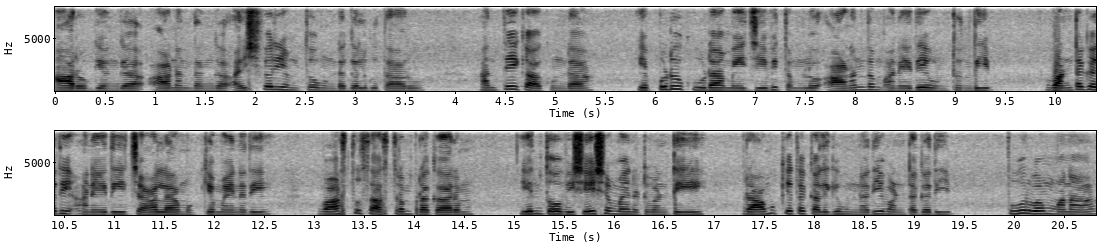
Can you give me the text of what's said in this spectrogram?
ఆరోగ్యంగా ఆనందంగా ఐశ్వర్యంతో ఉండగలుగుతారు. అంతేకాకుండా ఎప్పుడూ కూడా మీ జీవితంలో ఆనందం అనేదే ఉంటుంది. వంటగది అనేది చాలా ముఖ్యమైనది. వాస్తు శాస్త్రం ప్రకారం ఎంతో విశేషమైనటువంటి ప్రాముఖ్యత కలిగి ఉన్నది వంటగది. పూర్వం మన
